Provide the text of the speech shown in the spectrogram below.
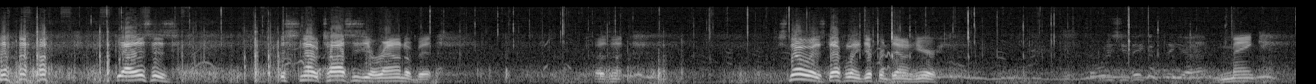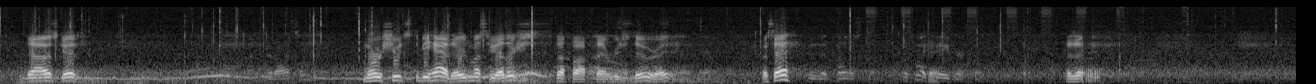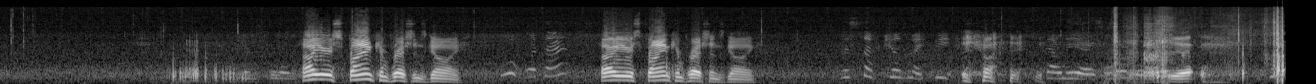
yeah, this is this snow tosses you around a bit, doesn't it? Snow is definitely different down here. So what did you think of the, uh, Mank. Yeah, that was good. awesome? More chutes to be had. There must be other stuff off that ridge too, right? What's that? There's a ton of stuff. That's my Okay. favorite. Is it? How are your spine compressions going? Ooh, what's that? How are your spine compressions going? This stuff kills my feet down here. So I. Yeah.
